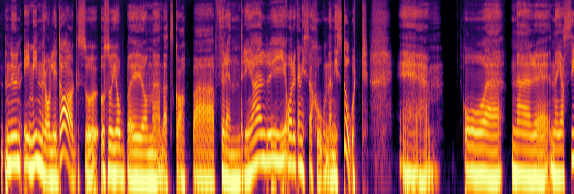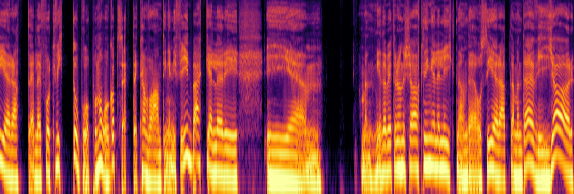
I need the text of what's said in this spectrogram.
nu i min roll idag så, och så jobbar jag med att skapa förändringar i organisationen i stort. Eh, och eh, när, eh, när jag ser att, eller får kvitto på, på något sätt, det kan vara antingen i feedback eller i, i eh, medarbetarundersökning eller liknande och ser att ja, men det vi gör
